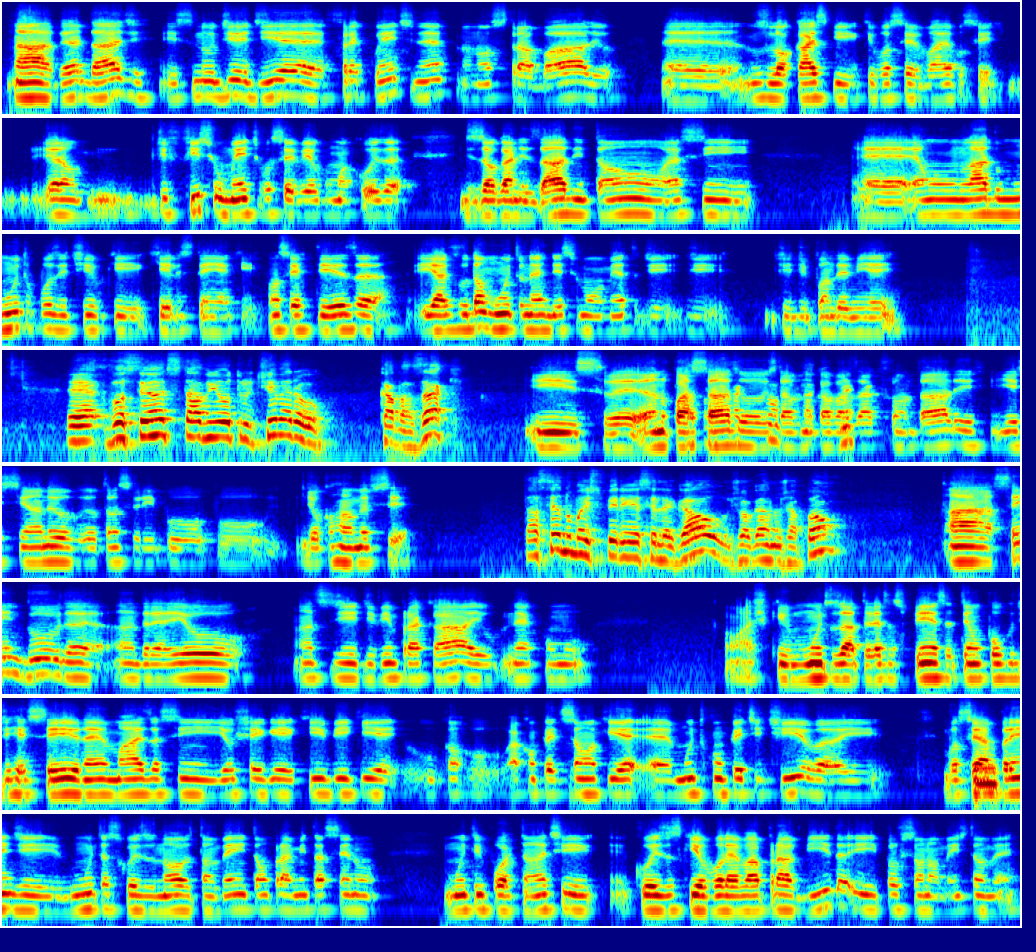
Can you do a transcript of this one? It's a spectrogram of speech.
Ah, verdade. Isso no dia a dia é frequente, né? No nosso trabalho, é, nos locais que, que você vai, você geral, dificilmente você vê alguma coisa desorganizada. Então, é assim, é, é, um lado muito positivo que, que eles têm aqui, com certeza, e ajuda muito né, nesse momento de, de, de, de pandemia aí. É, você antes estava em outro time, era o Kawasaki? Isso, é, ano passado eu estava no Kawasaki Frontal e, e esse ano eu, eu transferi para o Yokohama FC. Está sendo uma experiência legal jogar no Japão? Ah, sem dúvida, André. Eu, antes de, de vir para cá, eu, né, como então, acho que muitos atletas pensam, tem um pouco de receio, né? Mas, assim, eu cheguei aqui e vi que o, a competição aqui é, é, muito competitiva e você Sim. aprende muitas coisas novas também. Então, para mim, está sendo muito importante, coisas que eu vou levar para a vida e profissionalmente também.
